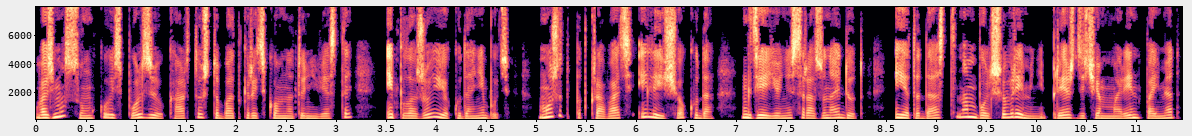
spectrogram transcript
возьму сумку, использую карту, чтобы открыть комнату невесты и положу ее куда-нибудь. Может, под кровать или еще куда, где ее не сразу найдут. И это даст нам больше времени, прежде чем Марин поймет,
